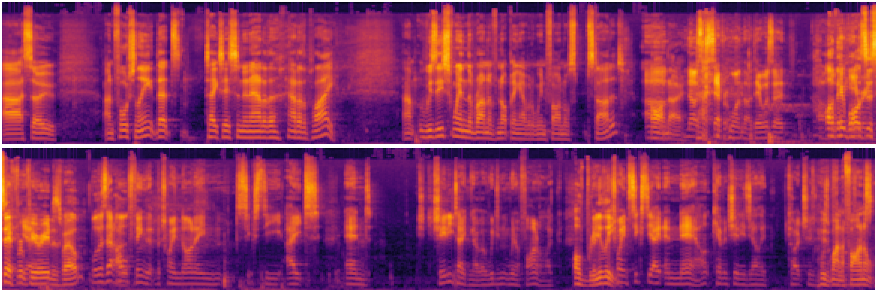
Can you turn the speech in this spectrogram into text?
Uh, so unfortunately, that takes Essendon out of the out of the play. Um, was this when the run of not being able to win finals started? oh Um, no. no, it's a separate one though. There was a. a Oh, there was a there, separate yeah. period as well. Well, there's that whole thing that between 1968 and Sheedy taking over, we didn't win a final. Like, Oh, really? Between 68 and now, Kevin Sheedy's the only coach who's, Who's won a final?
